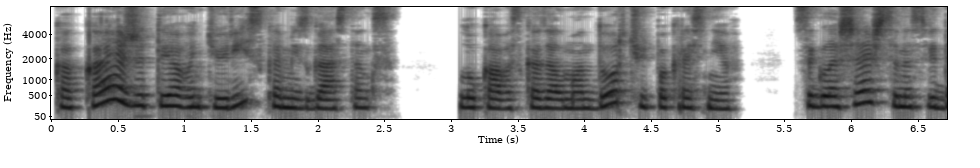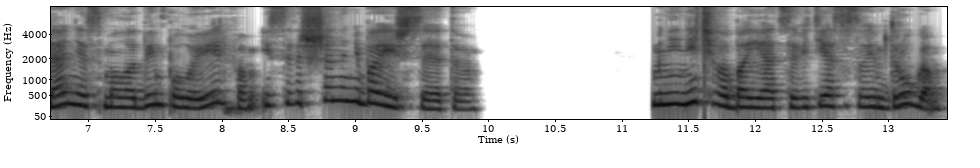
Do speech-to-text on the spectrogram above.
«Какая же ты авантюристка, мисс Гастингс!» – лукаво сказал Мандор, чуть покраснев. «Соглашаешься на свидание с молодым полуэльфом и совершенно не боишься этого». «Мне нечего бояться, ведь я со своим другом.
